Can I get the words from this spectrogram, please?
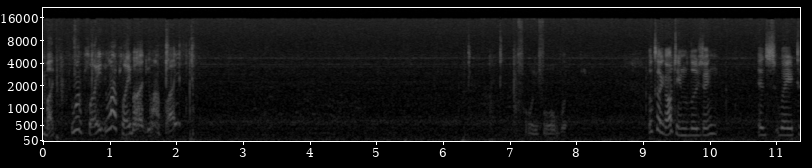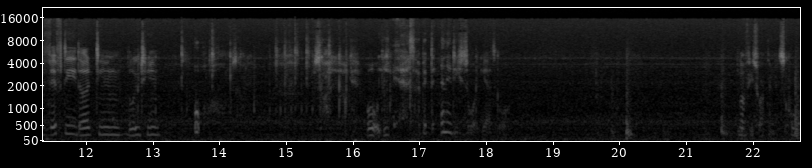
bud. You wanna play? You wanna play, bud? You wanna play? Forty-four. Looks like our team's losing. It's way to fifty. The team, blue team. Oh, it. Almost got it. Okay. Oh yes, I picked the energy sword. Yeah, it's cool. Love these weapons. It's cool.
